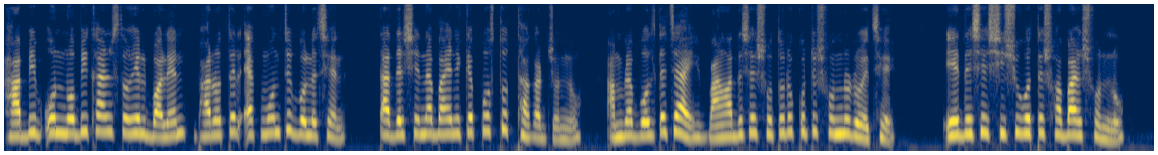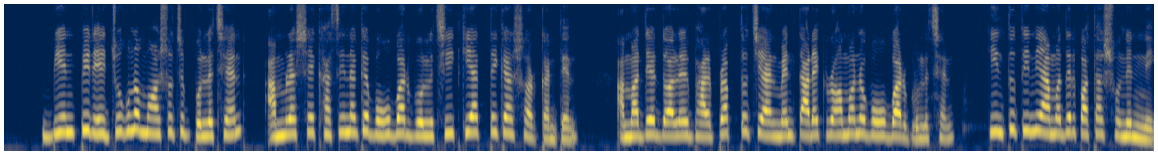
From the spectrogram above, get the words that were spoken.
হাবিব উন নবী খান সোহেল বলেন, ভারতের এক মন্ত্রী বলেছেন তাদের সেনাবাহিনীকে প্রস্তুত থাকার জন্য। আমরা বলতে চাই বাংলাদেশের সতেরো কোটি সৈন্য রয়েছে। এ দেশের শিশু হতে সবাই সৈন্য। বিএনপির এই যুগ্ম মহাসচিব বলেছেন, আমরা শেখ হাসিনাকে বহুবার বলেছি কেয়ারটেকার সরকার দেন? আমাদের দলের ভারপ্রাপ্ত চেয়ারম্যান তারেক রহমানও বহুবার বলেছেন, কিন্তু তিনি আমাদের কথা শোনেননি।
